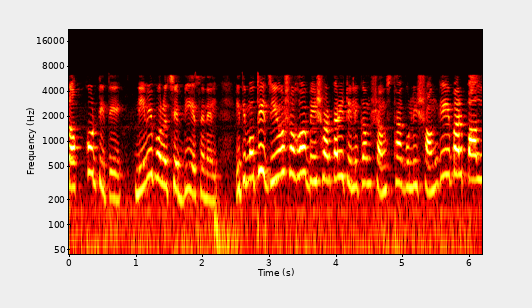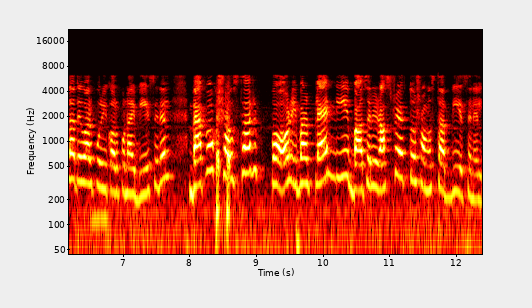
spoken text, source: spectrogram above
টক্কর দিতে নেমে পড়েছে বিএসএনএল। ইতিমধ্যে জিও সহ বেসরকারি টেলিকম সংস্থাগুলির সঙ্গে এবার পাল্লা দেওয়ার পরিকল্পনায় বিএসএনএল। ব্যাপক সংস্থার পর এবার প্ল্যান নিয়ে বাজারে রাষ্ট্রায়ত্ত সংস্থা বিএসএনএল।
